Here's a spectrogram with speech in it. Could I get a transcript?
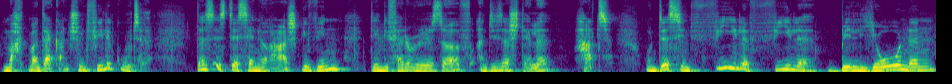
macht man da ganz schön viele gute. Das ist der Seigneurage-Gewinn, den die Federal Reserve an dieser Stelle hat. Und das sind viele, viele Billionen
